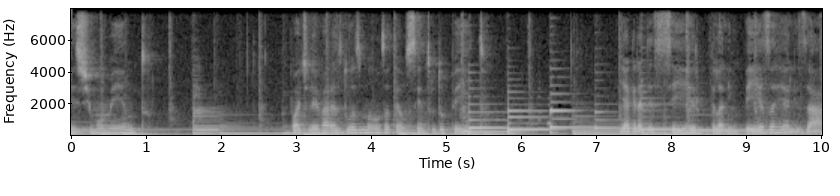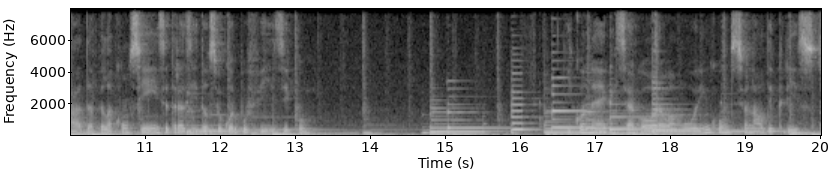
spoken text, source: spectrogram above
Neste momento, pode levar as duas mãos até o centro do peito e agradecer pela limpeza realizada, pela consciência trazida ao seu corpo físico. E conecte-se agora ao amor incondicional de Cristo.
